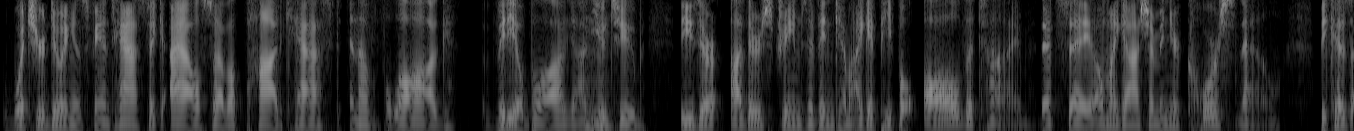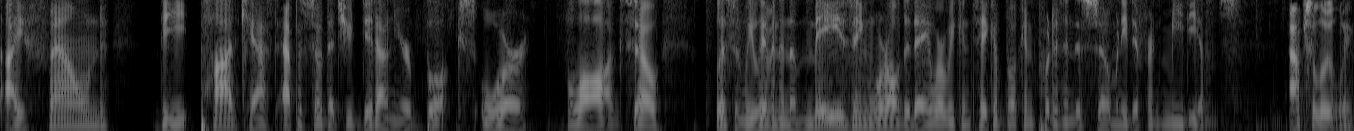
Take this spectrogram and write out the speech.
what you're doing is fantastic. I also have a podcast and a vlog, video blog on YouTube. These are other streams of income. I get people all the time that say, "Oh my gosh, I'm in your course now because I found the podcast episode that you did on your books or vlog." So, listen, we live in an amazing world today where we can take a book and put it into so many different mediums. Absolutely.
